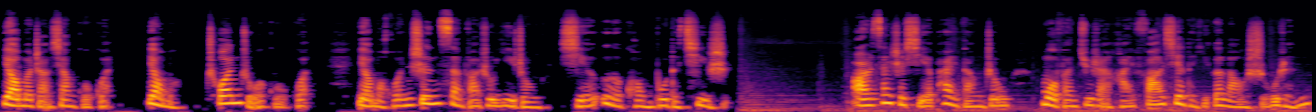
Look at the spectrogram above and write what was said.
要么长相古怪，要么穿着古怪，要么浑身散发出一种邪恶恐怖的气势。而在这邪派当中，莫凡居然还发现了一个老熟人，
